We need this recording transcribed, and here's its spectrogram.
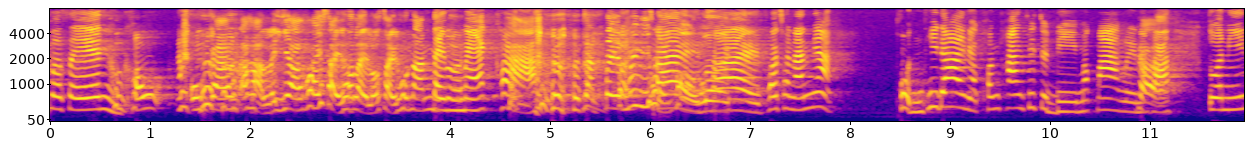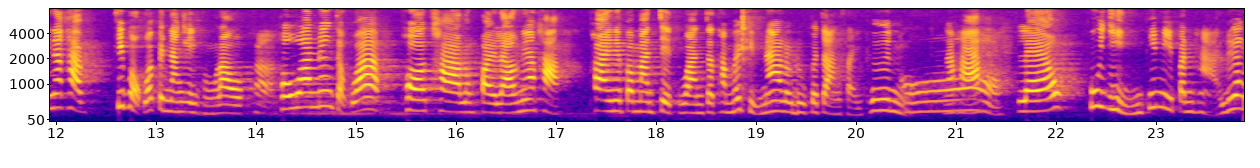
15%คือเขาองค์การอาหารและยาเขาให้ใส่เท่าไหร่เราใส่เท่านั้นเต็มลยแม็กซ์ค่ะ จัดเต็มไม่มีหัวของเลยใช่ใช่ เพราะฉะนั้นเนี่ย ผลที่ได้เนี่ยค่อนข้างที่จะดีมากๆเลยนะคะ ค่ะตัวนี้นะคะที่บอกว่าเป็นนางเอกของเรา ค่ะ เพราะว่าเนื่องจากว่าพอทาลงไปแล้วเนี่ยค่ะ ภายในประมาณ 7 วันจะทำให้ผิวหน้าเราดูกระจ่างใสขึ้นอ๋อนะคะ แล้วผู้หญิงที่มีปัญหาเรื่อง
